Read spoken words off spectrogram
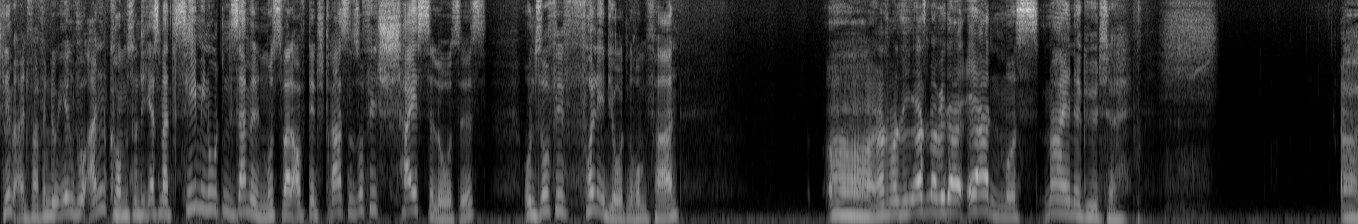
Schlimm einfach, wenn du irgendwo ankommst und dich erstmal 10 Minuten sammeln musst, weil auf den Straßen so viel Scheiße los ist. und so viel Vollidioten rumfahren. Oh, dass man sich erstmal wieder erden muss. Meine Güte. Oh.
